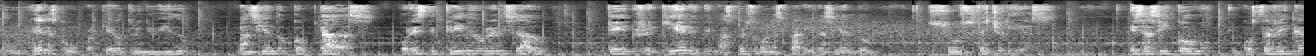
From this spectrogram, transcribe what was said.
las mujeres, como cualquier otro individuo, van siendo cooptadas por este crimen organizado que requiere de más personas para ir haciendo sus fechorías. Es así como en Costa Rica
